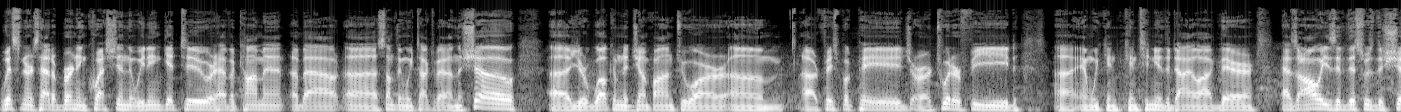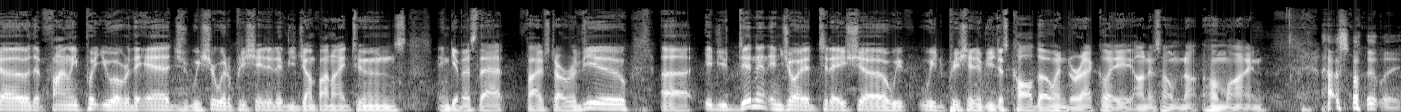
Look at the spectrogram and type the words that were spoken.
listeners had a burning question that we didn't get to or have a comment about uh, something we talked about on the show, uh, you're welcome to jump onto our, um, our Facebook page or our Twitter feed, uh, and we can continue the dialogue there. As always, if this was the show that finally put you over the edge, we sure would appreciate it if you jump on iTunes and give us that five star review. Uh, if you didn't enjoy today's show, we, we'd appreciate it if you just called Eoin directly on his home home line. Absolutely.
